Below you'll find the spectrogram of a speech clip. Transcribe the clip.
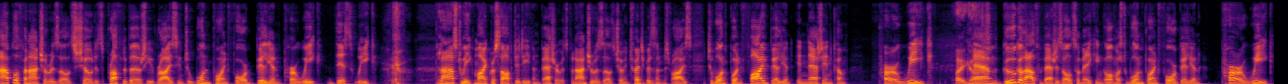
Apple financial results showed its profitability rising to 1.4 billion per week this week. Last week, Microsoft did even better, with financial results showing 20% rise to 1.5 billion in net income per week. My God. Um, Google Alphabet is also making almost 1.4 billion per week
